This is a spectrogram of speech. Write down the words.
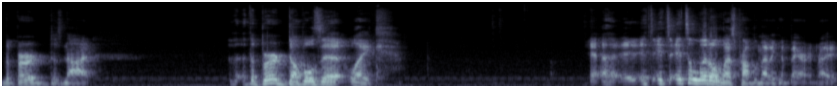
the Bird does not. The, the Bird doubles it like uh, it's it's it's a little less problematic than Baron, right?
